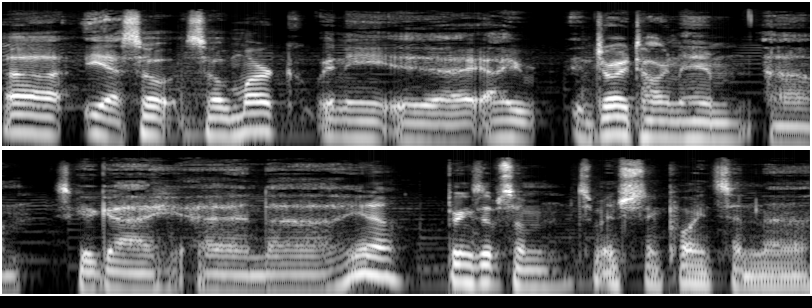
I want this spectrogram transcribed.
Uh, yeah. So so Mark Whitney, uh, I enjoyed talking to him. Um, he's a good guy, and uh, you know brings up some some interesting points, and uh,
